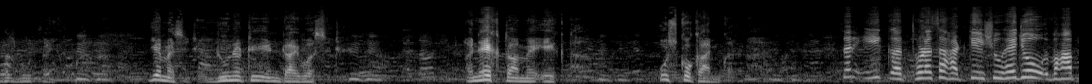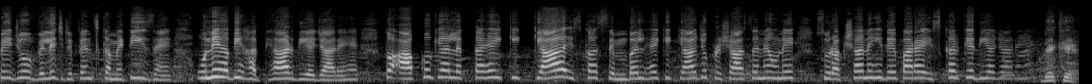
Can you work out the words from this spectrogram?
मज़बूत नहीं होगा। ये मैसेज है। यूनिटी इन डाइवर्सिटी अनेकता में एकता। उसको कायम करना। सर, एक थोड़ा सा हटके इशू है जो वहाँ पे जो विलेज डिफेंस कमेटीज हैं, उन्हें अभी हथियार दिए जा रहे हैं। तो आपको क्या लगता है कि क्या इसका सिंबल है कि क्या जो प्रशासन है उन्हें सुरक्षा नहीं दे पा रहा है? इस करके दिया जा रहा है। देखिए,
